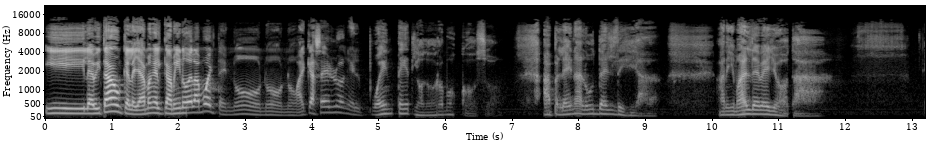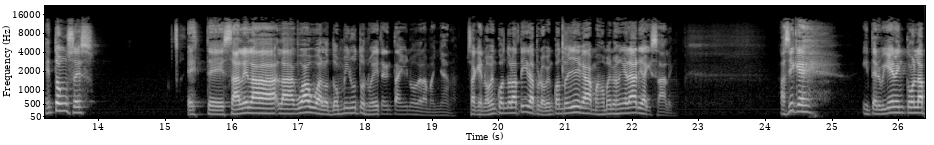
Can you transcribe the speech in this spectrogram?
y Levitown, que le llaman el Camino de la Muerte. No, no, no. Hay que hacerlo en el puente Teodoro Moscoso. A plena luz del día animal de bellota. Entonces, este, sale la, guagua a los 2 minutos 9.31 de la mañana. O sea que no ven cuando la tira, pero ven cuando llega, más o menos en el área, y salen. Así que intervienen con la,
